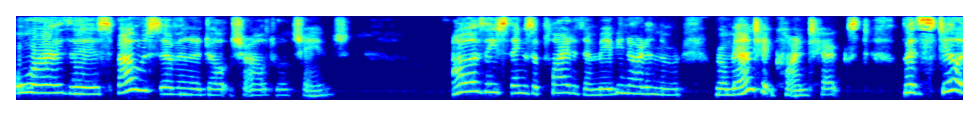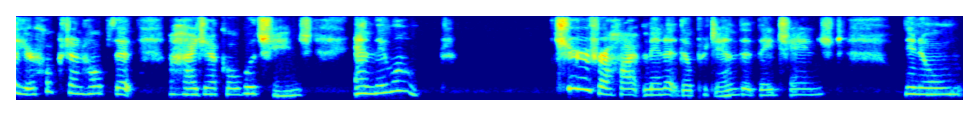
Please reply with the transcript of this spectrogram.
or the spouse of an adult child will change. All of these things apply to them, maybe not in the romantic context, but still you're hooked on hope that a hijackal will change, and they won't. Sure, for a hot minute, they'll pretend that they changed. You know,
